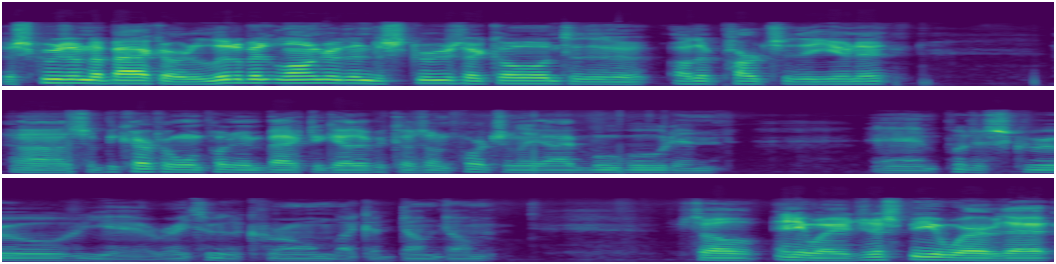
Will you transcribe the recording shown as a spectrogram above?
the screws on the back are a little bit longer than the screws that go into the other parts of the unit. Uh, so be careful when putting it back together because unfortunately I boo-booed and and put a screw, yeah, right through the chrome like a dum-dum. So anyway, just be aware of that.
